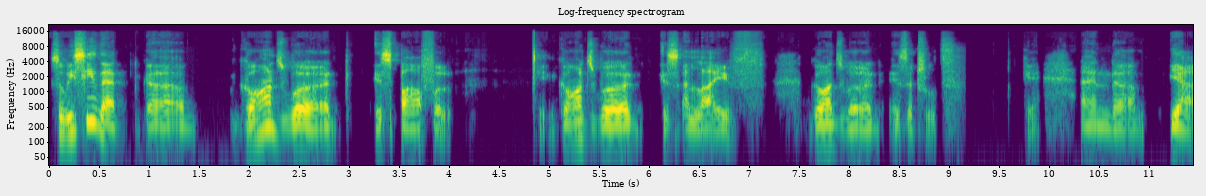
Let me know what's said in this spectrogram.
So we see that uh, God's word is powerful. Okay? God's word is alive. God's word is the truth. Okay, and um, yeah,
